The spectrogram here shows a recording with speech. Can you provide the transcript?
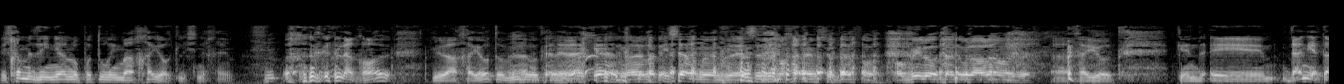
יש לכם איזה עניין לא פתור עם האחיות לשניכם, נכון? כאילו האחיות הובילו אתכם. כנראה כן, לא לא קישרנו את זה, יש איזה מחנה משותף הובילו אותנו לעולם הזה. האחיות. כן, אה, דני, אתה,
